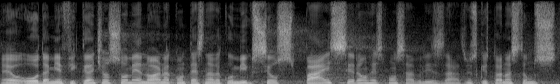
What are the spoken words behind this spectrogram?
é, ou da minha ficante, eu sou menor, não acontece nada comigo. Seus pais serão responsabilizados. No escritório nós estamos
